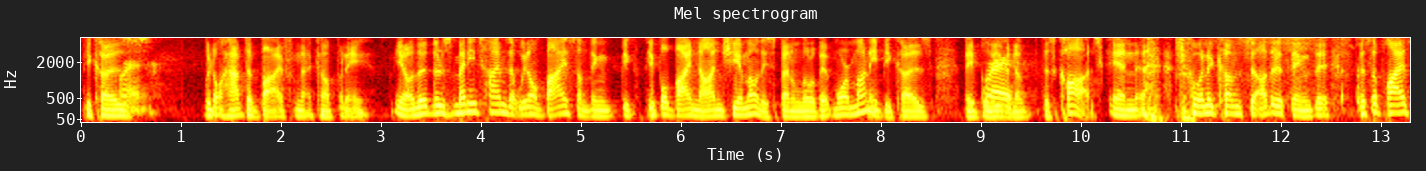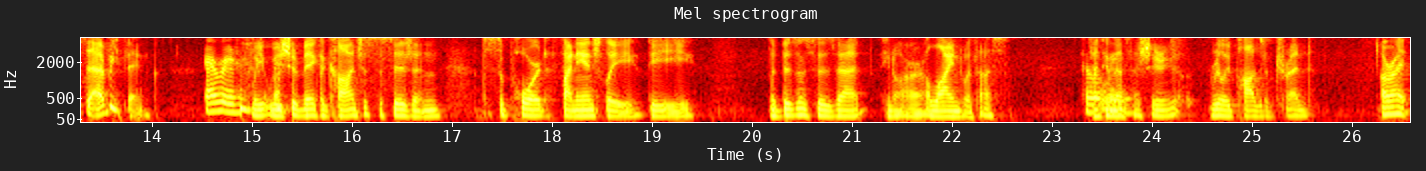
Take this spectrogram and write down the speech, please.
because right. we don't have to buy from that company. You know, there's many times that we don't buy something. People buy non-GMO. They spend a little bit more money because they believe right. in a, this cause. And so when it comes to other things, it, this applies to everything. Everything. We, we should make a conscious decision to support financially the the businesses that you know are aligned with us. Totally. I think that's actually a really positive trend. All right.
